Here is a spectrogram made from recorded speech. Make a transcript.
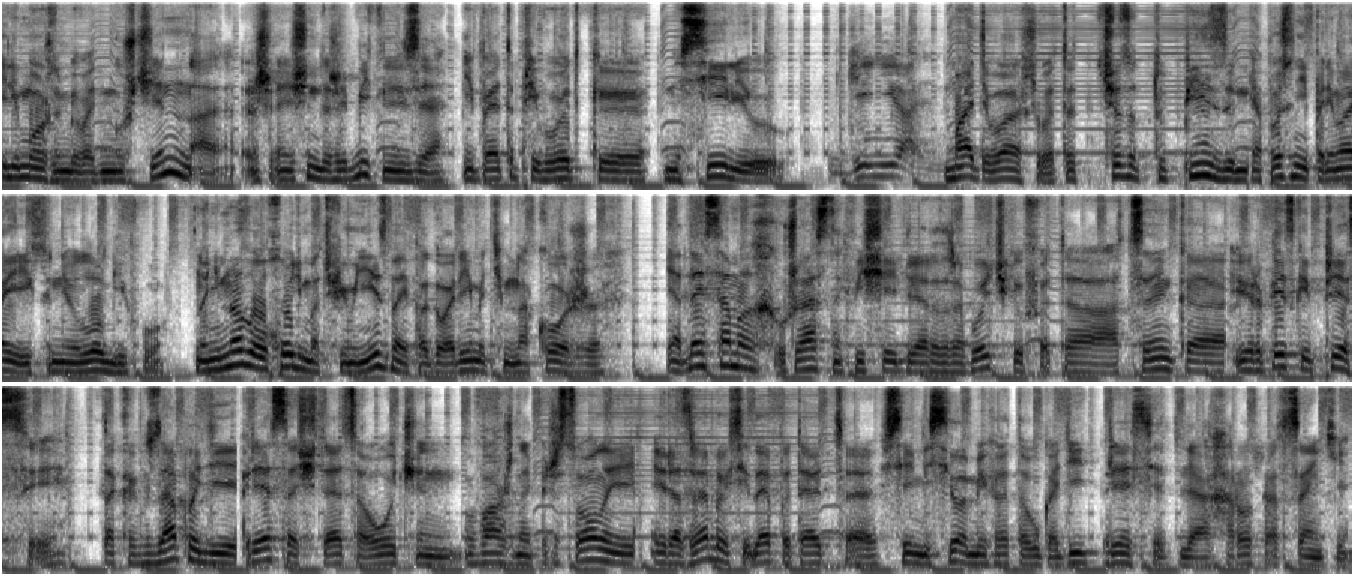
Или можно убивать мужчин, а женщин даже бить нельзя, ибо это приводит к насилию. Гениально. Мать вашу, это что за тупизм? Я просто не понимаю их логику. Но немного уходим от феминизма и поговорим о темнокожих. И одна из самых ужасных вещей для разработчиков это оценка европейской прессы, так как в Западе пресса считается очень важной персоной, и разрабы всегда пытаются всеми силами как-то угодить прессе для хорошей оценки.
